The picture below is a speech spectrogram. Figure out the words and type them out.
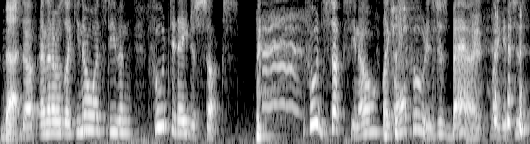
this That. stuff, and then I was like, you know what, Steven? Food today just sucks. food sucks, you know. Like just- all food is just bad. Like it's just,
